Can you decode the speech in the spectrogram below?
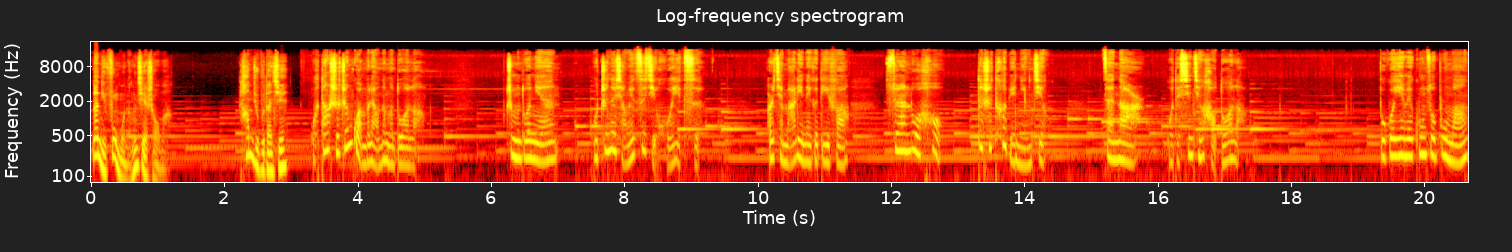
那你父母能接受吗？他们就不担心？我当时真管不了那么多了。这么多年。我真的想为自己活一次，而且马里那个地方虽然落后，但是特别宁静，在那儿我的心情好多了。不过因为工作不忙，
